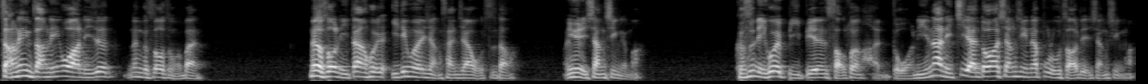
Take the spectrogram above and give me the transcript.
涨停涨停，哇！你就那个时候怎么办？那个时候你当然会一定会很想参加，我知道，因为你相信了嘛。可是你会比别人少赚很多。你那你既然都要相信，那不如早点相信嘛。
